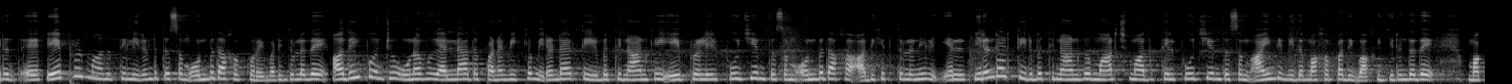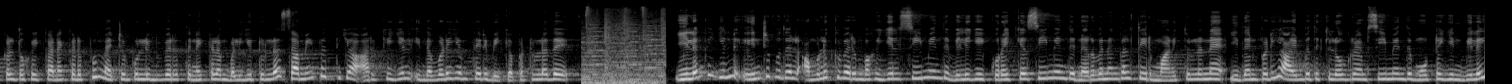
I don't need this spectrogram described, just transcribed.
இருந்து ஏப்ரல் மாதத்தில் இரண்டு தசம் ஒன்பதாக குறைவடைந்துள்ளது. அதேபோன்று உணவு அல்லாத பணவீக்கம் இரண்டாயிரத்தி இருபத்தி நான்கு ஏப்ரலில் பூஜ்ஜியம் தசம் ஒன்பதாக அதிகரித்துள்ள நிலையில் இரண்டாயிரத்தி இருபத்தி நான்கு மார்ச் மாதத்தில் பூஜ்ஜியம் தசம் ஐந்து வீதமாக பதிவாகி இருந்தது மக்கள் தொகை கணக்கெடுப்பு மற்றும் புள்ளி விவர திணைக்களம் வெளியிட்டுள்ள சமீபத்திய அறிக்கையில் இந்த விடயம் தெரிவிக்கப்பட்டுள்ளது. இலங்கையில் இன்று முதல் அமுலுக்கு வரும் வகையில் சீமேந்து விலையை குறைக்க சீமேந்து நிறுவனங்கள் தீர்மானித்துள்ளன. இதன்படி ஐம்பது கிலோகிராம் சீமேந்து மூட்டையின் விலை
